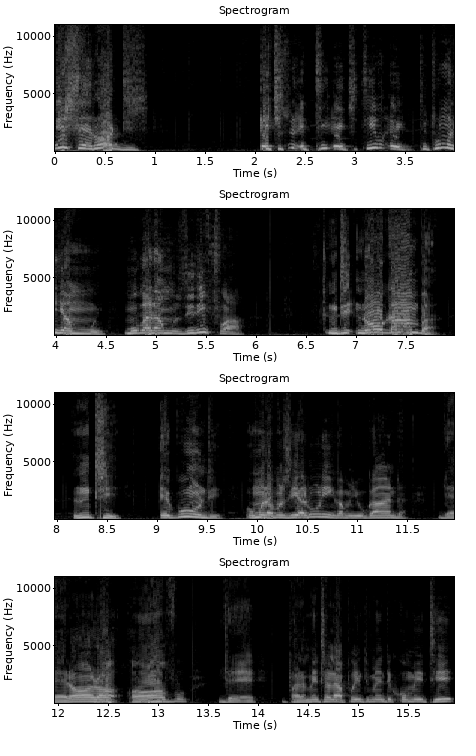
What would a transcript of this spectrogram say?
This erodes ekitumu lyammwe mubalamuzi lifa. Nti nogamba nti egundi omulamuzi yalulinga mu uganda the role of the parliamentary appointment committee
